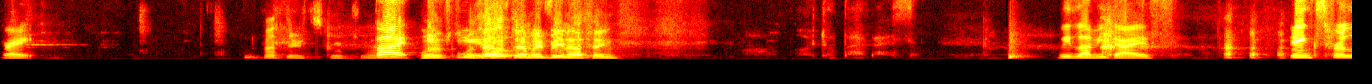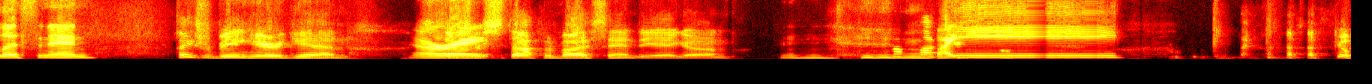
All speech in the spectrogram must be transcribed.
Right. but they're Stitcher. But With, you without them, we'd be nothing. We love you guys. Thanks for listening. Thanks for being here again. All Thanks right. for stopping by San Diego. fuck Bye. Go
